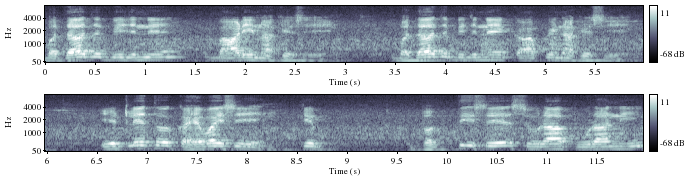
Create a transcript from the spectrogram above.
બધા જ બીજને બાળી નાખે છે. બધા જ બીજને કાપી નાખે છે. એટલે તો કહેવાય છે કે ભક્તિ છે સુરાપુરાની,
